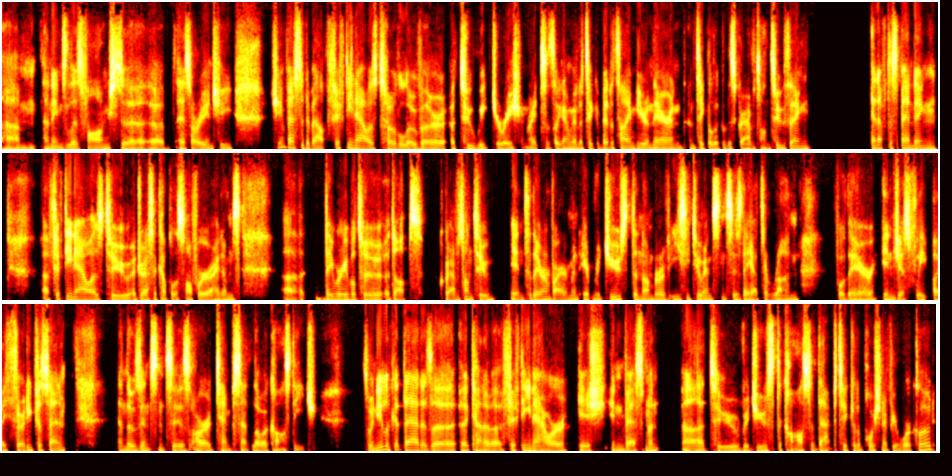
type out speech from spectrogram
um, her name's Liz Fong. She's a, a, SRE, and she she invested about 15 hours total over a two week duration. Right, so it's like I'm going to take a bit of time here and there and, and take a look at this Graviton two thing. And after spending uh, 15 hours to address a couple of software items, uh, they were able to adopt Graviton 2 into their environment. It reduced the number of EC2 instances they had to run for their ingest fleet by 30%. And those instances are 10% lower cost each. So when you look at that as a, a kind of a 15 hour ish investment uh, to reduce the cost of that particular portion of your workload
